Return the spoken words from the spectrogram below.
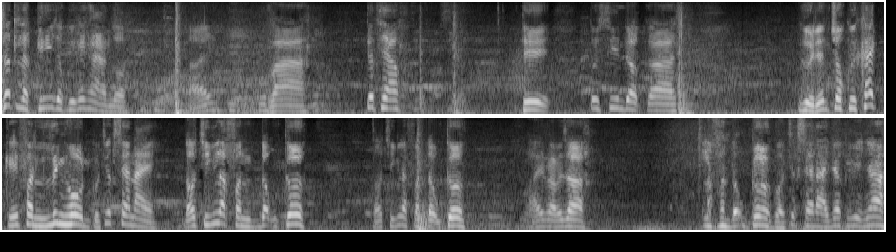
Rất là kỹ cho quý khách hàng rồi. Đấy và tiếp theo thì tôi xin được uh, gửi đến cho quý khách cái phần linh hồn của chiếc xe này. Đó chính là phần động cơ. Đó chính là phần động cơ. Đấy và bây giờ là phần động cơ của chiếc xe này nhá quý vị nhá.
